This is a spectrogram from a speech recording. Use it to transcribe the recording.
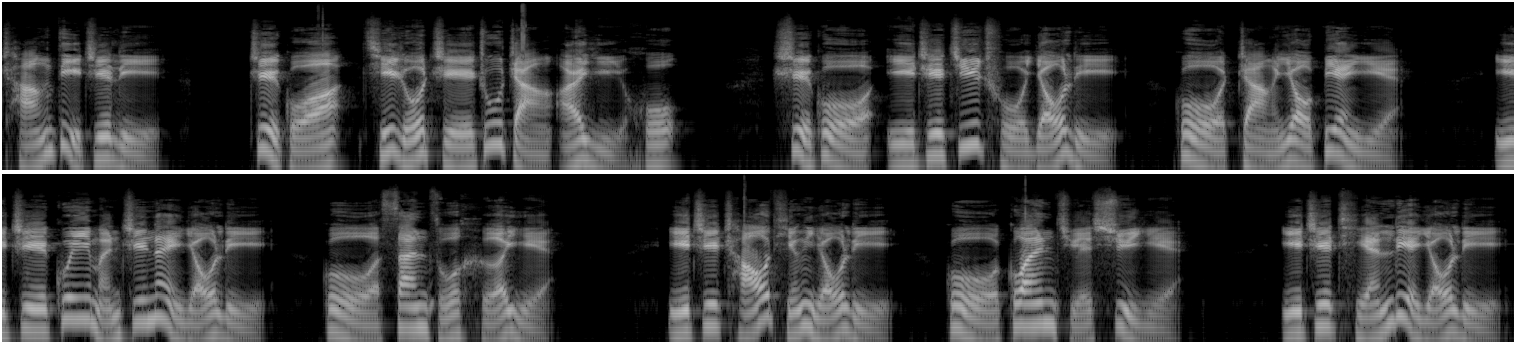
长地之礼，治国其如指诸长而已乎？是故以之居处有礼。故长幼变也，以知闺门之内有礼，故三足合也；以知朝廷有礼，故官爵序也；以知田猎有礼，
